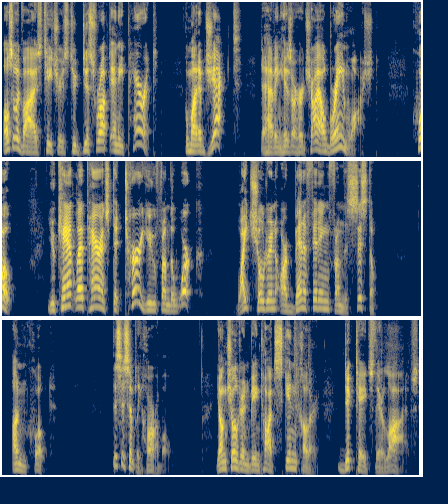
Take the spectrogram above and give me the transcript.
also advise teachers to disrupt any parent who might object to having his or her child brainwashed. Quote, You can't let parents deter you from the work. White children are benefiting from the system. Unquote. This is simply horrible. Young children being taught skin color dictates their lives.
